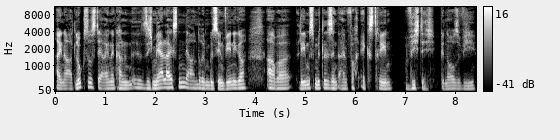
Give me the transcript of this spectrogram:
eine Art Luxus. Der eine kann äh, sich mehr leisten, der andere ein bisschen weniger. Aber Lebensmittel sind einfach extrem wichtig, genauso wie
